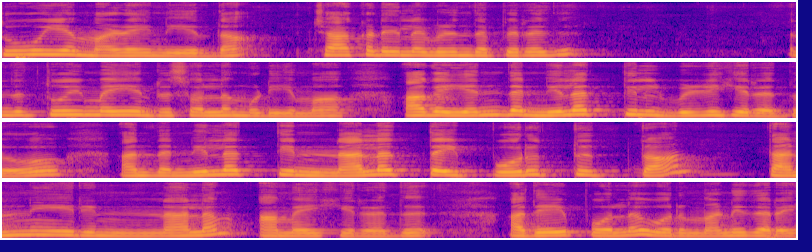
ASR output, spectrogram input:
தூய மழை நீர் தான் சாக்கடையில் விழுந்த பிறகு அந்த தூய்மை என்று சொல்ல முடியுமா? ஆக எந்த நிலத்தில் விழுகிறதோ அந்த நிலத்தின் நலத்தை பொறுத்துத்தான் தண்ணீரின் நலம் அமைகிறது. அதே போல ஒரு மனிதரை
